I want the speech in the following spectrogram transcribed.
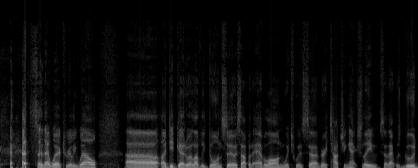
so that worked really well. Uh, I did go to a lovely dawn service up at Avalon, which was uh, very touching, actually. So that was good.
